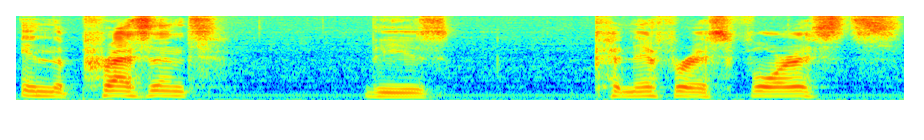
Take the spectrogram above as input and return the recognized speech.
the present, these coniferous forests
